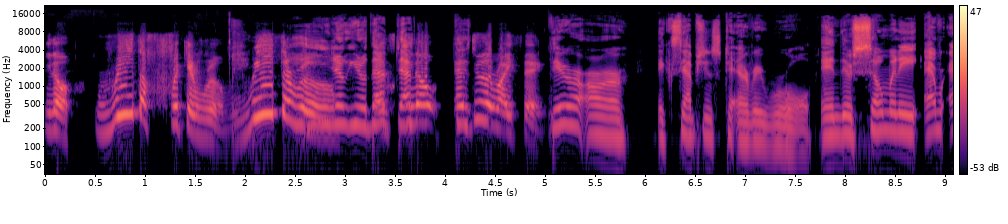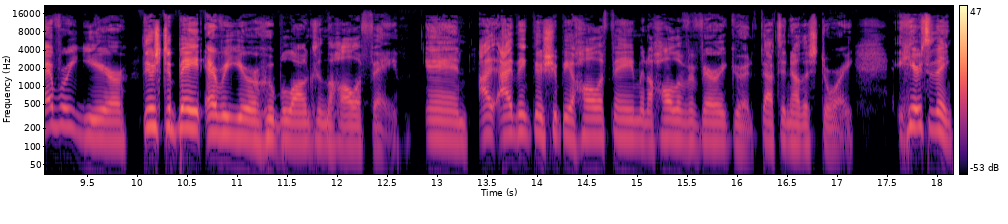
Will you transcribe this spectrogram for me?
you know, read the freaking room, read the room, You know, you know that and, that you know, and do the right thing. there are exceptions to every rule and there's so many every, every year there's debate every year who belongs in the hall of fame and I, I think there should be a hall of fame and a hall of a very good that's another story here's the thing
